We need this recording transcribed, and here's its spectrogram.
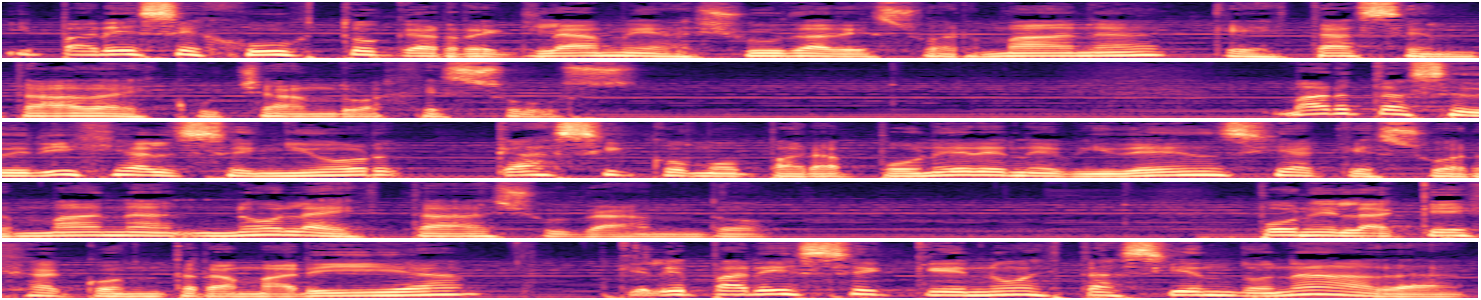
y parece justo que reclame ayuda de su hermana que está sentada escuchando a Jesús. Marta se dirige al Señor casi como para poner en evidencia que su hermana no la está ayudando pone la queja contra María, que le parece que no está haciendo nada,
